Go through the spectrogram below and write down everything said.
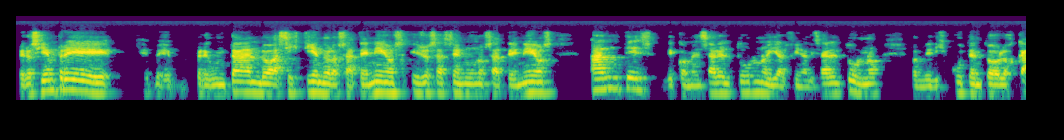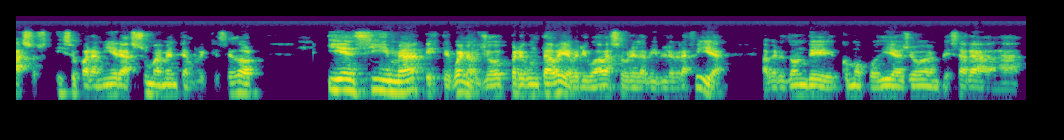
pero siempre eh, preguntando, asistiendo a los ateneos. Ellos hacen unos ateneos antes de comenzar el turno y al finalizar el turno, donde discuten todos los casos. Eso para mí era sumamente enriquecedor. Y encima, este, bueno, yo preguntaba y averiguaba sobre la bibliografía, a ver dónde, cómo podía yo empezar a,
